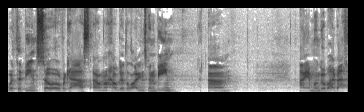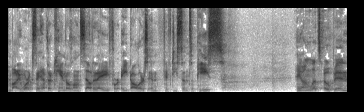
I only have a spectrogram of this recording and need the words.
with it being so overcast, I don't know how good the lighting's going to be. Um, I am going to go buy Bath & Body Works. They have their candles on sale today for $8.50 a piece. Hang on, let's open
